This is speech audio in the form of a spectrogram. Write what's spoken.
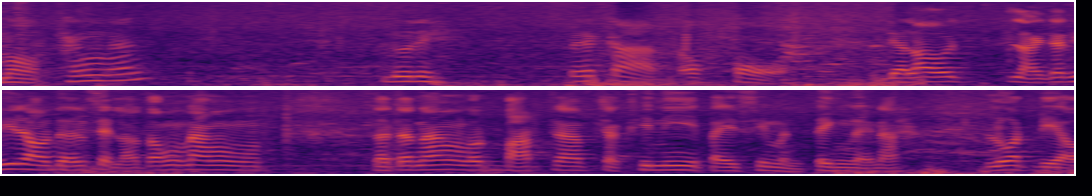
หมอกทั้งนั้น ดูดิบรรยากาศโอ้โหเดี๋ยวเราหลังจากที่เราเดินเสร็จเราต้องนั่ง เราจะนั่งรถบัสนะครับจากที่นี่ไปซีเหมือนติงเลยนะรวดเดียว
